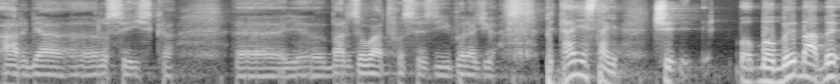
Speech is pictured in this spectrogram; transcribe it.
armia e, rosyjska bardzo łatwo sobie z nimi poradziła. Pytanie jest takie, czy, bo, bo my mamy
